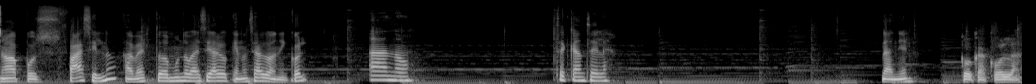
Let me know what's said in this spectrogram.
No, pues fácil, ¿no? A ver, todo el mundo va a decir algo que no sea Don Nicole. Ah, no. Se cancela. Daniel. Coca-Cola.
